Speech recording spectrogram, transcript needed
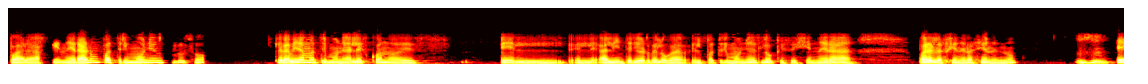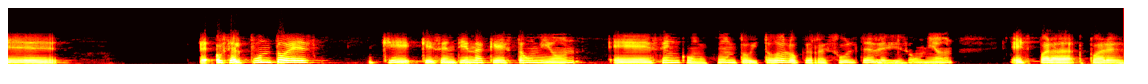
para generar un patrimonio incluso, que la vida matrimonial es cuando es el, el, al interior del hogar. El patrimonio es lo que se genera para las generaciones, ¿no? eh, eh, o sea, el punto es que, que se entienda que esta unión es en conjunto y todo lo que resulte de esa unión es para, para,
